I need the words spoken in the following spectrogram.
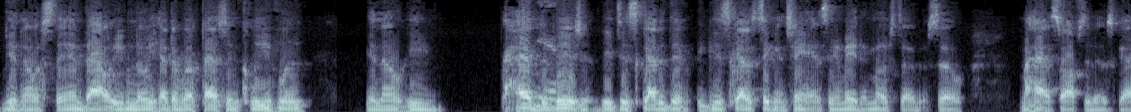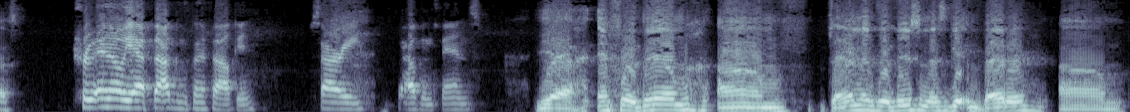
you know a standout. Even though he had a rough patch in Cleveland, you know he had the yeah. vision. He just got a he just got a second chance and he made the most of it. So my hats off to those guys. True. And oh yeah, Falcons gonna Falcon. Sorry, Falcons fans. Yeah, and for them, um, they're in a division that's getting better. Um,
